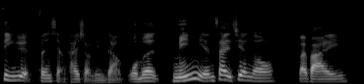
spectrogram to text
订阅、分享、开小铃铛。我们明年再见哦，拜拜。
